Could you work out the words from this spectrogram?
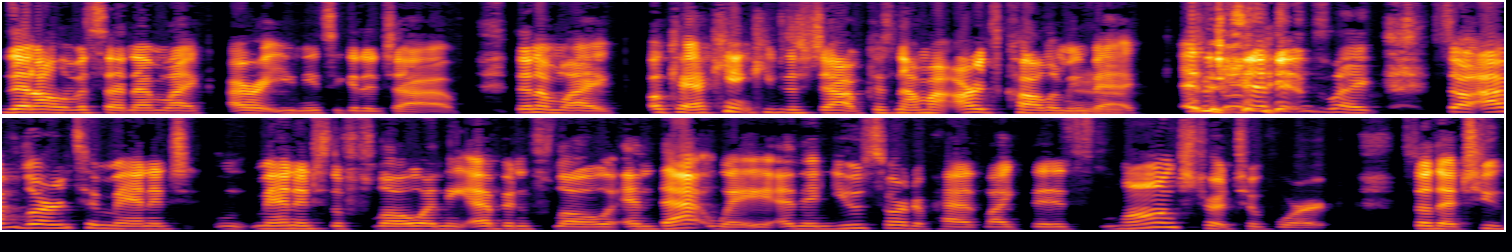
Then all of a sudden I'm like, all right, you need to get a job. Then I'm like, okay, I can't keep this job because now my art's calling me Yeah. back. And then it's like, so I've learned to manage manage the flow and the ebb and flow and that way. And then you sort of had like this long stretch of work so that you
